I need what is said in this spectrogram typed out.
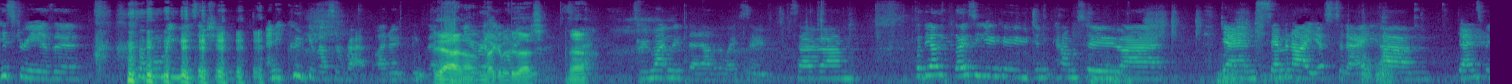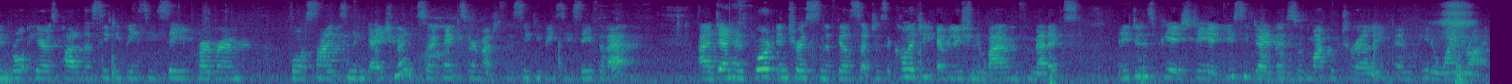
history as a performing musician, and he could give us a rap. I don't think that. Yeah, no, I'm not gonna do that. either. No. So, so we might move that out of the way soon. So um, for the other, those of you who didn't come to uh, Dan's seminar yesterday, um, Dan's been brought here as part of the CTBCC program for science and engagement. So thanks very much to the CTBCC for that. Uh, Dan has broad interests in the fields such as ecology, evolution, and bioinformatics, and he did his PhD at UC Davis with Michael Turelli and Peter Wainwright.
